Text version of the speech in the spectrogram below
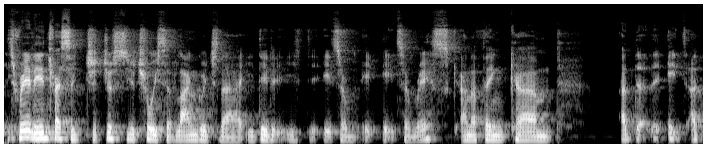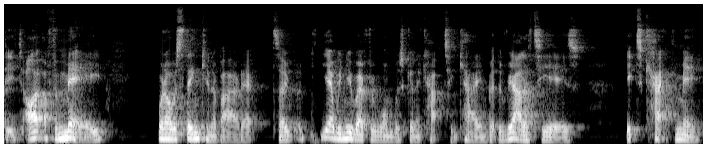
it's really interesting. Just your choice of language there. You did. It's a it's a risk, and I think um, it, it I, for me when I was thinking about it. So yeah, we knew everyone was going to captain Kane, but the reality is, it's Kane for me.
